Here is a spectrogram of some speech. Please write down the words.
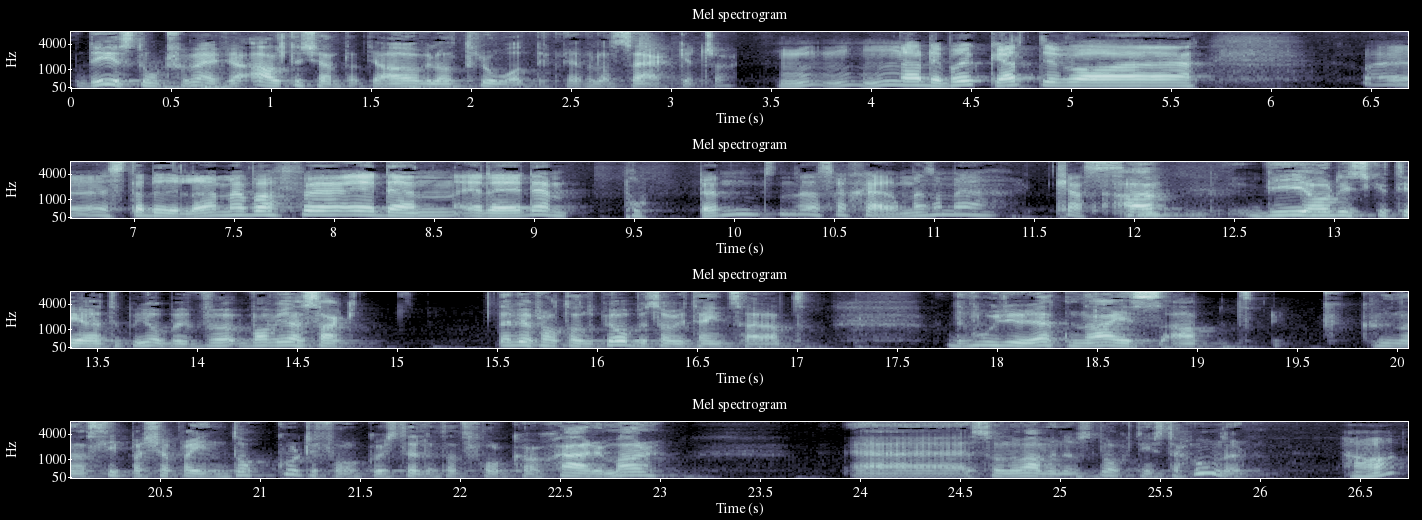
Det är stort för mig, för jag har alltid känt att jag vill ha tråd, jag vill ha säkert. Så. Mm, mm. mm. Ja det brukar alltid vara eh, stabilare. Men varför är den, är det den porten, alltså skärmen som är kassen? Ja, vi har diskuterat det på jobbet. Vad vi har sagt, när vi har pratat om det på jobbet så har vi tänkt så här att det vore ju rätt nice att kunna slippa köpa in dockor till folk och istället att folk har skärmar eh, som de använder som dockningsstationer. Ja.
